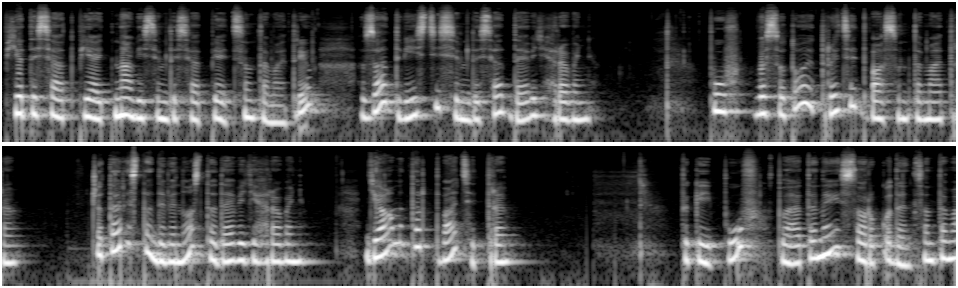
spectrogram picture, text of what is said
55 на 85 см за 279 гривень. Пуф висотою 32 см 499 гривень. Діаметр 23 Такий пуф плетений 41 см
